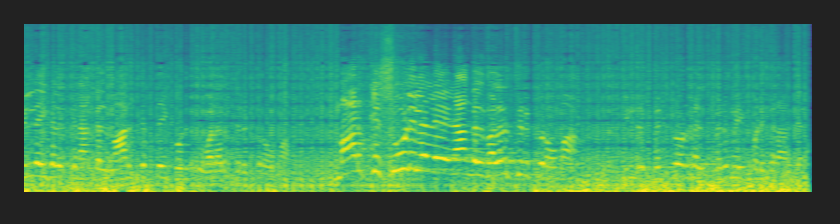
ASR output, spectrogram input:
பிள்ளைகளுக்கு நாங்கள் மார்க்கத்தை கொடுத்து வளர்த்திருக்கிறோமா? மார்க்க சூழலிலே நாங்கள் வளர்த்திருக்கிறோமா? இன்று பெற்றோர்கள் பெருமைப்படுகிறார்கள்.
